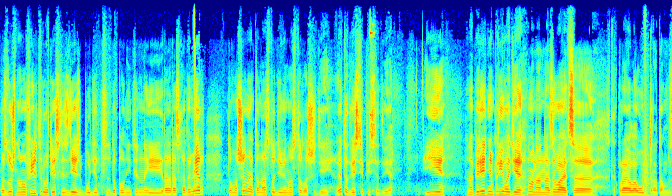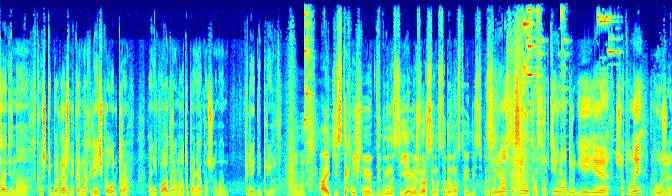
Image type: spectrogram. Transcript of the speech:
к воздушному фильтру. Вот если здесь будет дополнительный ра- расходомер, то машина это на 190 лошадей. Это 252. И на переднем приводе, ну, она называется, как правило, ультра. Там сзади на крышке багажника наклеечка ультра, а не квадро. Ну, это понятно, что она передний привод. Угу. А якісь технічні відмінності є між версією на 190 і 250? 190 сил, конструктивно другие шатуны уже,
